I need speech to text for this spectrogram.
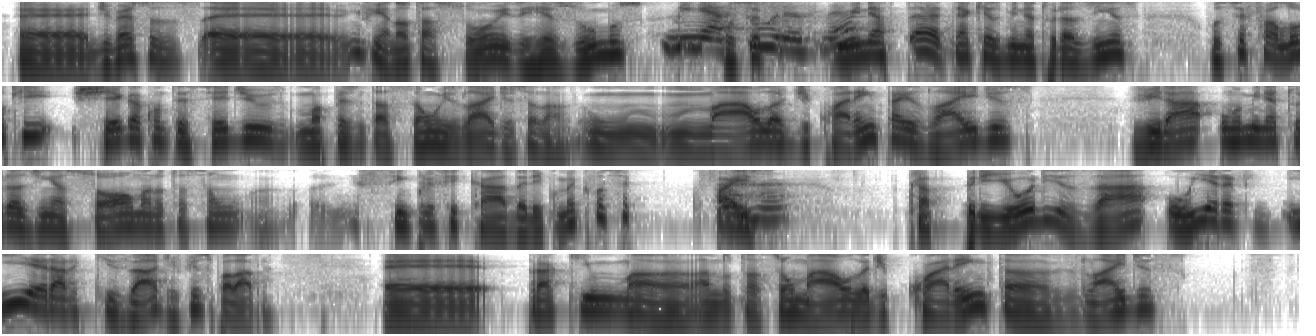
É, diversas, é, é, enfim, anotações e resumos. Você, Miniaturas, né? minia- é, tem aqui as miniaturazinhas. Você falou que chega a acontecer de uma apresentação, um slide, sei lá, um- uma aula de 40 slides virar uma miniaturazinha só, uma anotação ah, simplificada ali. Como é que você faz Aham. para priorizar ou hierar- hierarquizar, difícil palavra, é, para que uma anotação, uma aula de 40 slides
